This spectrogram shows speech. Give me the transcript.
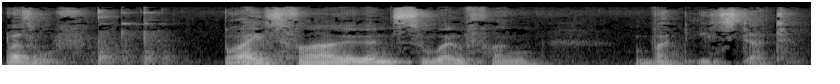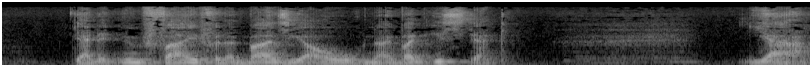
Pass auf. Preisfrage ganz zu Anfang. Was ist das? Ja, das eine Pfeife, das weiß ich auch. Nein, was ist das? Ja,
